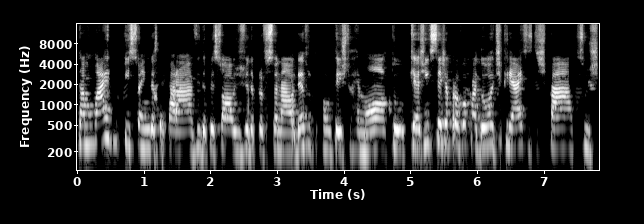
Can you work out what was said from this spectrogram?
Tá mais difícil ainda separar a vida pessoal de vida profissional dentro do contexto remoto, que a gente seja provocador de criar esses espaços,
